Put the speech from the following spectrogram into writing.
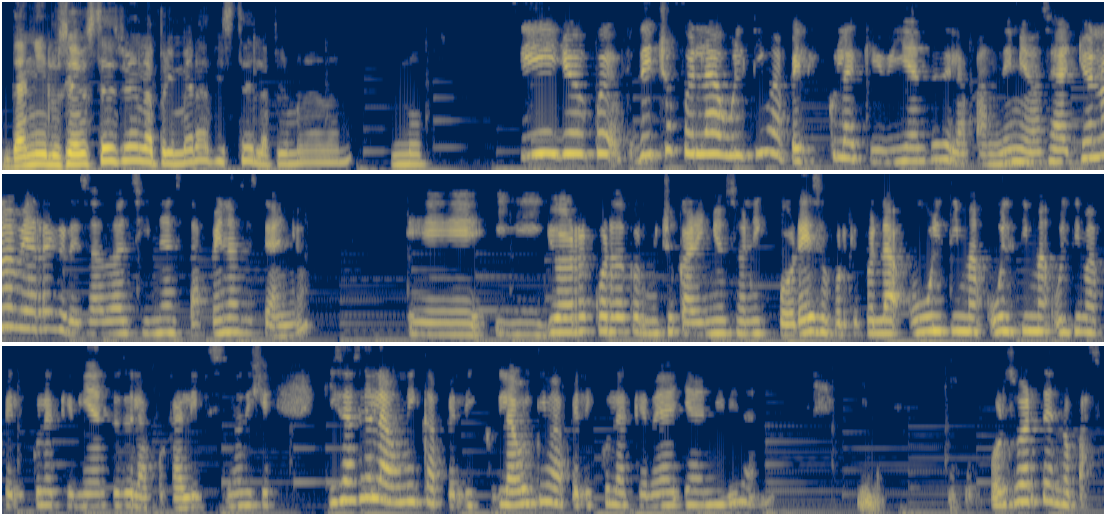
Dani, Lucía, ¿ustedes vieron la primera? ¿Viste la primera, Dani? No. Sí, yo fue, de hecho fue la última película que vi antes de la pandemia. O sea, yo no había regresado al cine hasta apenas este año. Eh, y yo recuerdo con mucho cariño Sonic por eso, porque fue la última, última, última película que vi antes del apocalipsis, ¿no? Dije, quizás sea la única película, la última película que vea ya en mi vida. Y no, por suerte no pasó.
